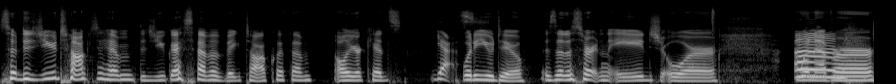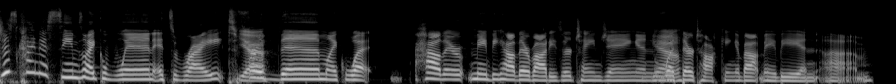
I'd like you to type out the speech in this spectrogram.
So did you talk to him? Did you guys have a big talk with him? All your kids? Yes. What do you do? Is it a certain age or Um, whenever? just kind of seems like when it's right Yeah. for them, like what how their maybe how their bodies are changing and Yeah. what they're talking about maybe and um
